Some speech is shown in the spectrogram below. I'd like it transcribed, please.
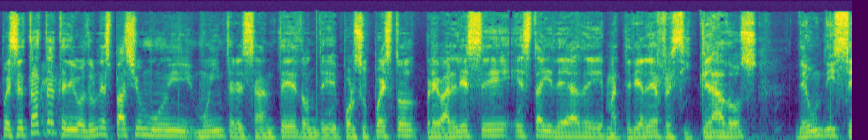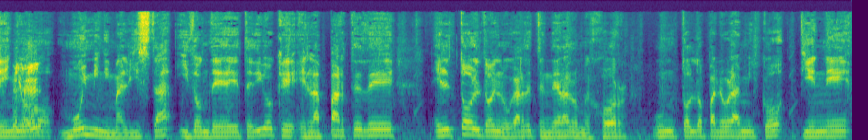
pues se trata, te digo, de un espacio muy, muy interesante donde, por supuesto, prevalece esta idea de materiales reciclados, de un diseño muy minimalista y donde te digo que en la parte de el toldo, en lugar de tener a lo mejor un toldo panorámico, tiene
